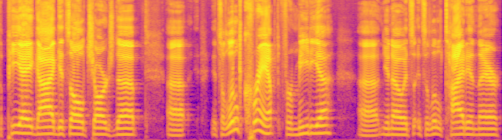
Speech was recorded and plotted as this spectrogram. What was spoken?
The PA guy gets all charged up. Uh, it's a little cramped for media. Uh, you know, it's it's a little tight in there.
